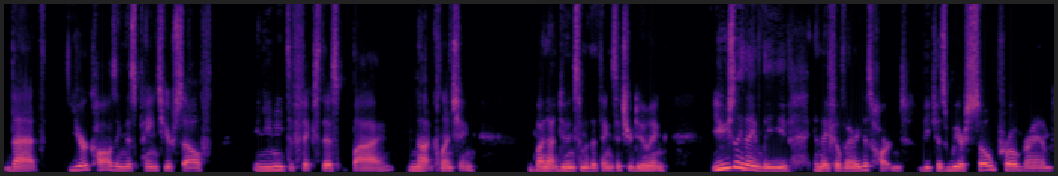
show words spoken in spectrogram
that you're causing this pain to yourself and you need to fix this by not clenching by not doing some of the things that you're doing usually they leave and they feel very disheartened because we are so programmed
